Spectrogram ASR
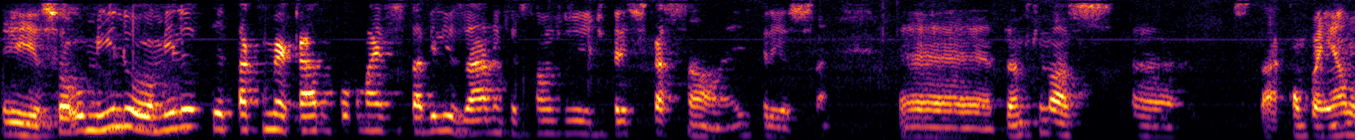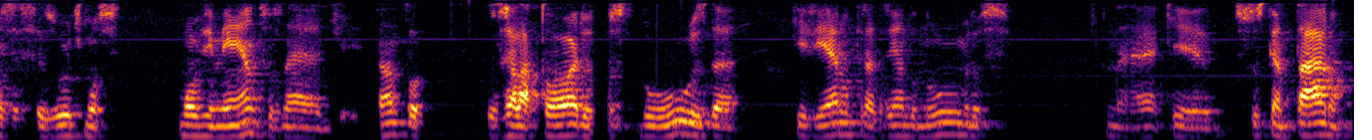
Isso, o milho o milho está com o mercado um pouco mais estabilizado em questão de, de precificação né, e preço. Né? É, tanto que nós uh, acompanhamos esses últimos movimentos, né, de tanto os relatórios do USDA, que vieram trazendo números né, que sustentaram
